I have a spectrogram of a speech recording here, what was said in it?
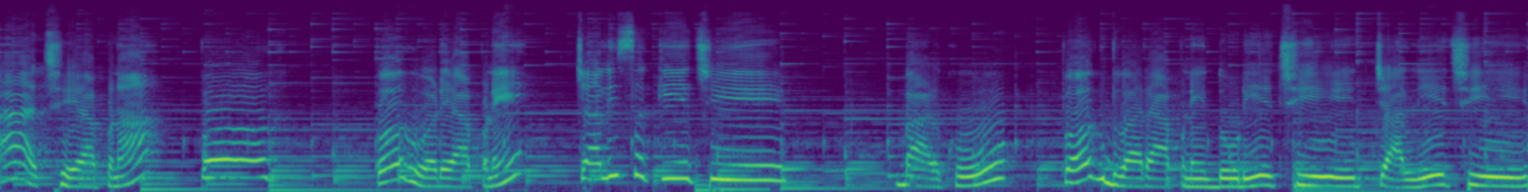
આ છે આપણા પગ. પગ વડે આપણે ચાલી શકીએ છીએ. બાળકો, પગ દ્વારા આપણે દોડીએ છીએ, ચાલીએ છીએ.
